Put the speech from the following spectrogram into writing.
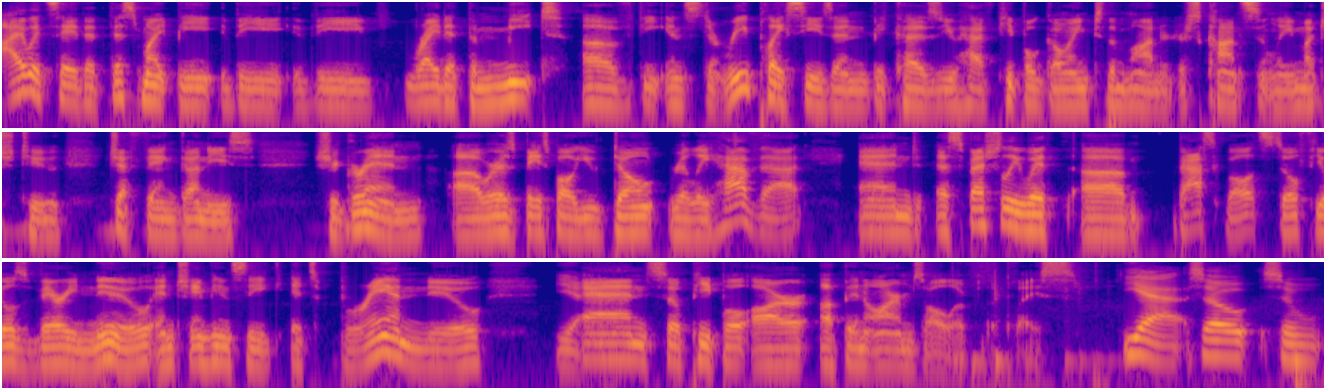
I would say that this might be the the right at the meat of the instant replay season because you have people going to the monitors constantly, much to Jeff Van Gundy's chagrin. Uh, whereas baseball, you don't really have that, and especially with um, basketball, it still feels very new, and Champions League, it's brand new, Yeah. and so people are up in arms all over the place. Yeah, so so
